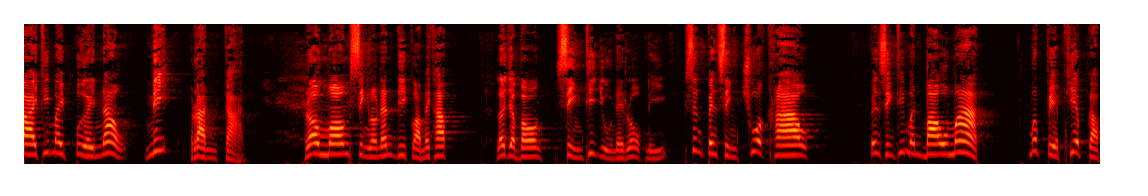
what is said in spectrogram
กายที่ไม่เปื่อยเน่านิรันดร์การ เรามองสิ่งเหล่านั้นดีกว่าไหมครับ เราจะมองสิ่งที่อยู่ในโลกนี้ ซึ่งเป็นสิ่งชั่วคราว เป็นสิ่งที่มันเบามาก เมื่อเปรียบเทียบกับ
